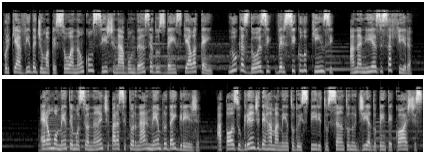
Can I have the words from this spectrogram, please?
porque a vida de uma pessoa não consiste na abundância dos bens que ela tem. Lucas 12, versículo 15. Ananias e Safira. Era um momento emocionante para se tornar membro da igreja. Após o grande derramamento do Espírito Santo no dia do Pentecostes,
